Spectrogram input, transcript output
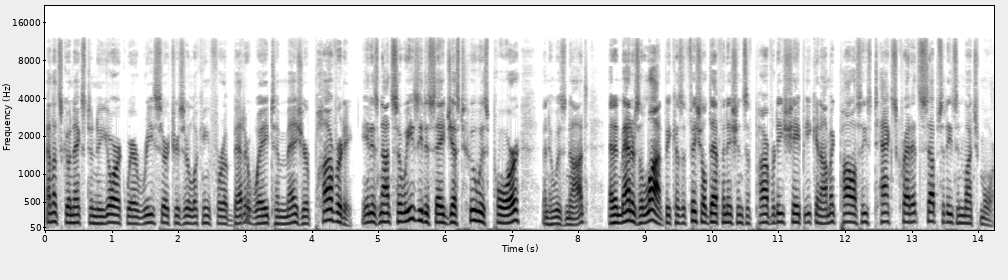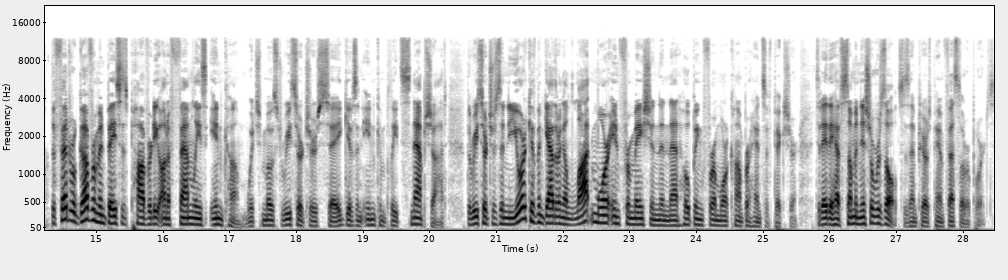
And let's go next to New York, where researchers are looking for a better way to measure poverty. It is not so easy to say just who is poor and who is not, and it matters a lot because official definitions of poverty shape economic policies, tax credits, subsidies, and much more. The federal government bases poverty on a family's income, which most researchers say gives an incomplete snapshot. The researchers in New York have been gathering a lot more information than that, hoping for a more comprehensive picture. Today they have some initial results, as NPR's Pam Fessler reports.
